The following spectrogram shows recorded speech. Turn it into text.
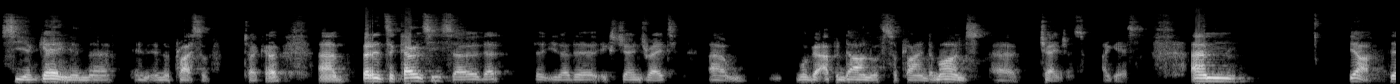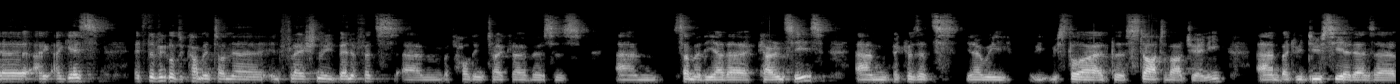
see a gain in the in, in the price of Toco, uh, but it's a currency, so that the, you know the exchange rate uh, will go up and down with supply and demand uh, changes. I guess. Um, yeah, the, I, I guess it's difficult to comment on the inflationary benefits um, with holding Toco versus um, some of the other currencies um, because it's you know we, we, still are at the start of our journey, um, but we do see it as a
